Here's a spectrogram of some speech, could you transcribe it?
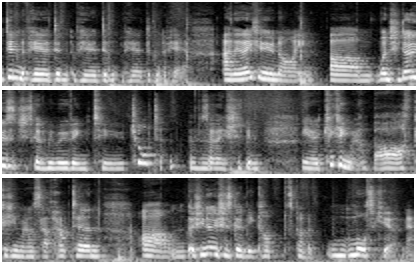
didn't appear, didn't appear, didn't appear, didn't appear. And in 1809, um, when she knows that she's going to be moving to Chawton, so that she's been, you know, kicking around Bath, kicking around Southampton, um, but she knows she's going to be com- kind of more secure now.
